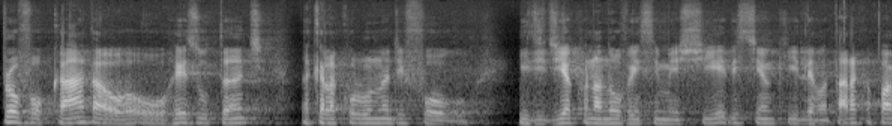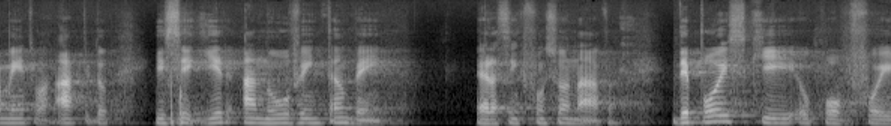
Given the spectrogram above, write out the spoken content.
provocada ou resultante daquela coluna de fogo. E de dia, quando a nuvem se mexia, eles tinham que levantar acampamento rápido e seguir a nuvem também. Era assim que funcionava. Depois que o povo foi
